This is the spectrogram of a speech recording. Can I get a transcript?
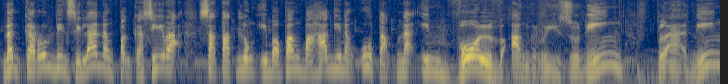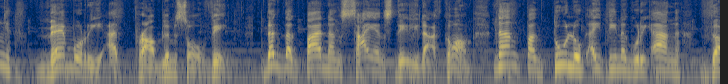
Nagkaroon din sila ng pagkasira sa tatlong iba pang bahagi ng utak na involve ang reasoning, planning, memory at problem solving. Dagdag pa ng ScienceDaily.com na ang pagtulog ay tinaguriang the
